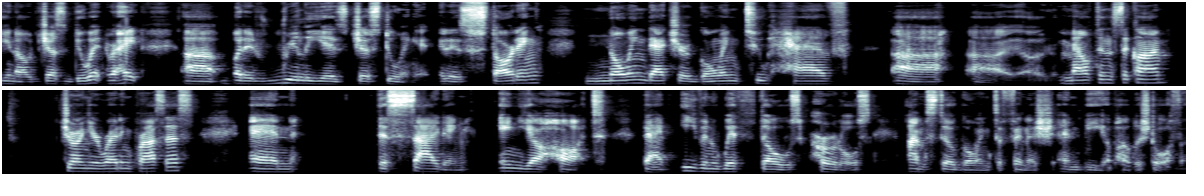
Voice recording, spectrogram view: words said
you know, just do it, right? Uh, but it really is just doing it. It is starting, knowing that you're going to have uh, uh, mountains to climb during your writing process, and deciding in your heart that even with those hurdles, I'm still going to finish and be a published author.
